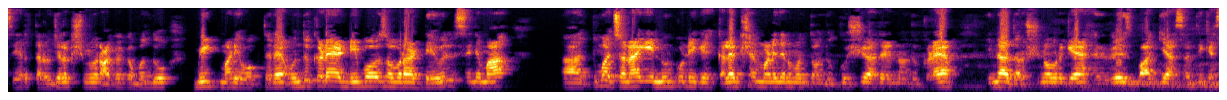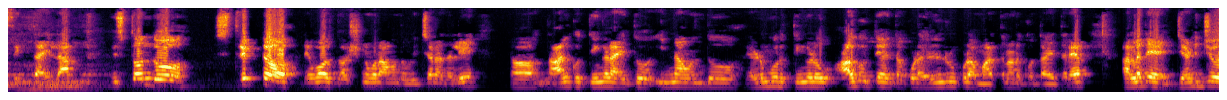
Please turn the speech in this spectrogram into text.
ಸೇರ್ತಾರೆ ವಿಜಯಲಕ್ಷ್ಮಿ ಅವರು ಆಗಾಗ ಬಂದು ಮೀಟ್ ಮಾಡಿ ಹೋಗ್ತಾರೆ. ಒಂದು ಕಡೆ ಡಿಬೋಸ್ ಅವರ ಡೆವಿಲ್ ಸಿನಿಮಾ ತುಂಬಾ ಚೆನ್ನಾಗಿ ನೂರು ಕೋಟಿಗೆ ಕಲೆಕ್ಷನ್ ಮಾಡಿದೆ ಅನ್ನುವಂತ ಒಂದು ಖುಷಿ. ಆದ್ರೆ ಇನ್ನೊಂದು ಕಡೆ ಇನ್ನ ದರ್ಶನ್ ಅವ್ರಿಗೆ ರಿಲೀಸ್ ಭಾಗ್ಯ ಸದ್ಯಕ್ಕೆ ಸಿಗ್ತಾ ಇಲ್ಲ. ಇಷ್ಟೊಂದು ಸ್ಟ್ರಿಕ್ಟ್ ಡಿವಾಸ್ ದರ್ಶನ್ ಅವರ ಒಂದು ವಿಚಾರದಲ್ಲಿ ನಾಲ್ಕು ತಿಂಗಳಾಯ್ತು, ಇನ್ನ ಒಂದು ಎರಡು ಮೂರು ತಿಂಗಳು ಆಗುತ್ತೆ ಅಂತ ಕೂಡ ಎಲ್ಲರೂ ಕೂಡ ಮಾತನಾಡ್ಕೊತಾ ಇದ್ದಾರೆ. ಅಲ್ಲದೆ ಜಡ್ಜು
